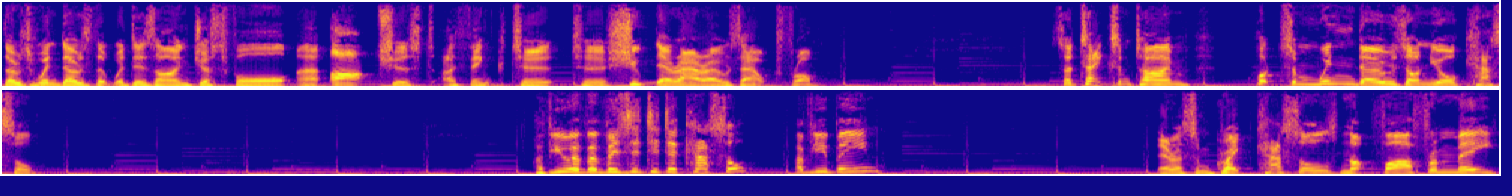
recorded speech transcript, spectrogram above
Those windows that were designed just for uh, archers, I think, to, to shoot their arrows out from. So take some time, put some windows on your castle Have you ever visited a castle? Have you been? There are some great castles not far from me.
